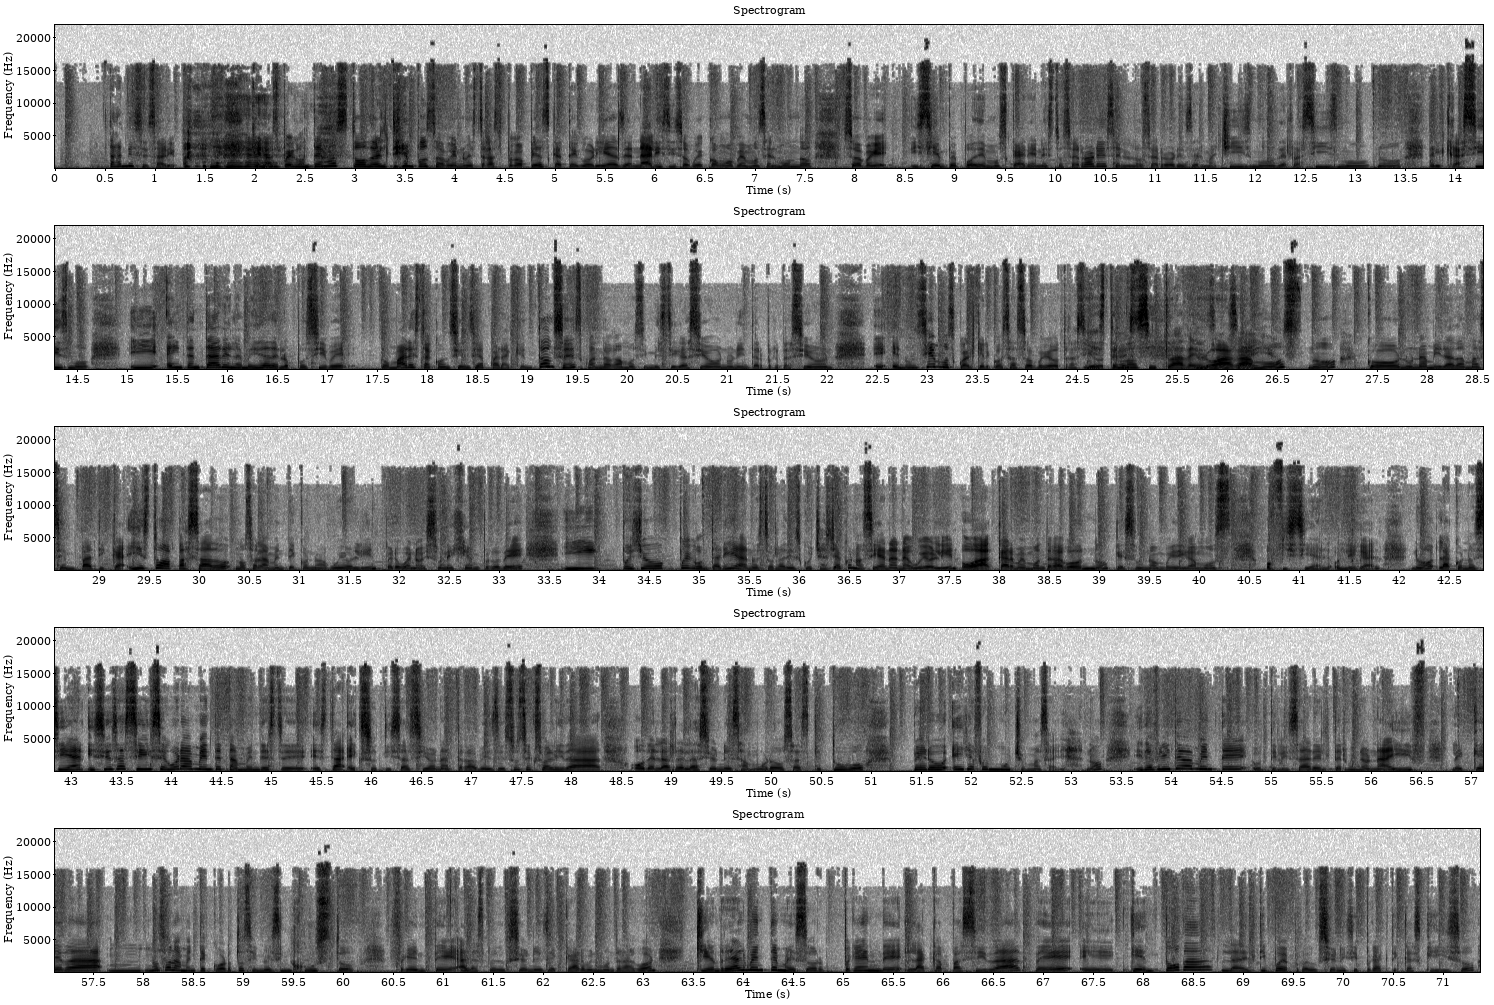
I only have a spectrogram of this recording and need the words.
tan necesario que nos preguntemos todo el tiempo sobre nuestras propias categorías de análisis, sobre cómo vemos el mundo, sobre y siempre podemos caer en estos errores, en los errores del machismo, del racismo, ¿no? del clasismo y, e intentar en la medida de lo posible tomar esta conciencia para que entonces cuando hagamos investigación, una interpretación, eh, enunciemos cualquier cosa sobre otras y, y otras, lo hagamos, ¿no? Con una mirada más empática. Y esto ha pasado no solamente con Olin, pero bueno, es un ejemplo de... Y pues yo preguntaría a nuestros radioescuchas, ¿ya conocían a Olin o a Carmen Mondragón, ¿no? Que es un nombre, digamos, oficial o legal, ¿no? La conocían y si es así, seguramente también de este, esta exotización a través de su sexualidad o de las relaciones amorosas que tuvo, pero ella fue mucho más allá, ¿no? Y definitivamente utilizar el término naif le queda mm, no solamente corto, sino es injusto frente a las producciones de Carmen Mondragón, quien realmente me sorprende la capacidad de eh, que en todo el tipo de producciones y prácticas que hizo,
